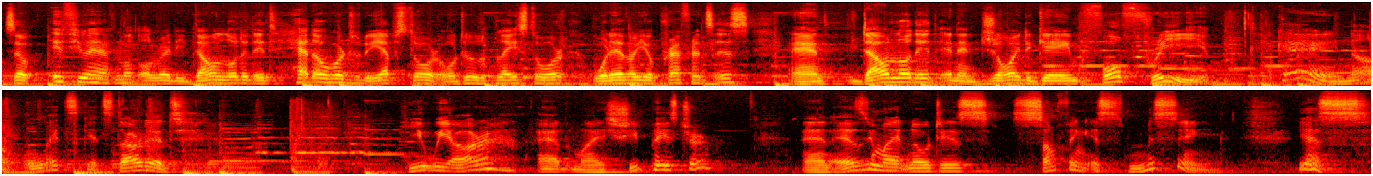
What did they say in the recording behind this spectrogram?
so if you have not already downloaded it, head over to the App Store or to the Play Store, whatever your preference is, and download it and enjoy the game for free. Okay, now let's get started. Here we are at my sheep pasture and as you might notice something is missing. Yes,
